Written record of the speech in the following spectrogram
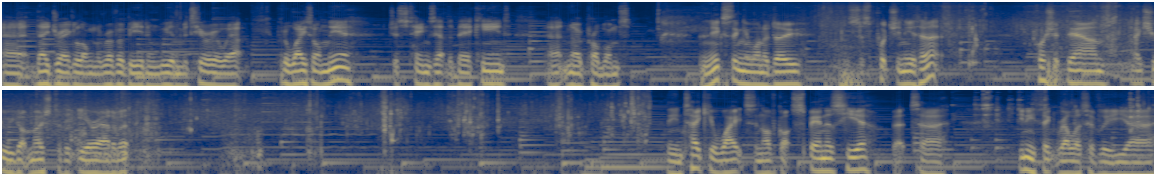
Uh, they drag along the riverbed and wear the material out. Put a weight on there, just hangs out the back end, uh, no problems. The next thing you want to do is just put your net in it push it down, make sure you got most of the air out of it. Then take your weights, and I've got spanners here, but uh, anything relatively uh,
